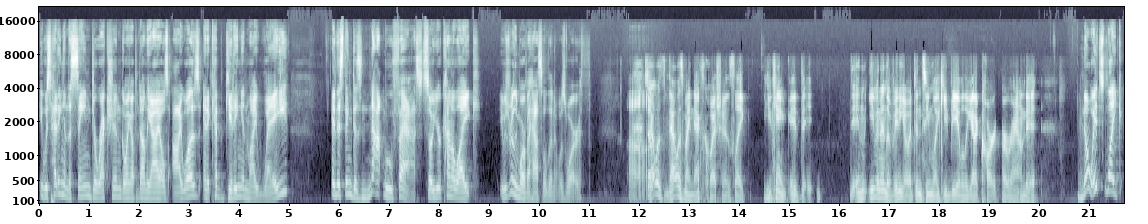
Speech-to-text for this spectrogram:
it was heading in the same direction, going up and down the aisles I was, and it kept getting in my way, and this thing does not move fast, so you're kind of like, it was really more of a hassle than it was worth. So that was that was my next question. Is like you can't it, it, in, even in the video, it didn't seem like you'd be able to get a cart around it. No, it's like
